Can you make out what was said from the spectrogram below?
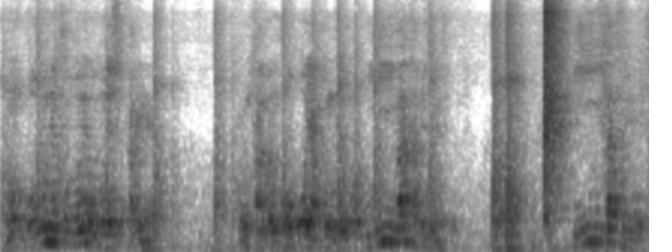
어, 5분의 9분의 5분의 18이네요. 그럼 답은 5, 5 약분되고 2가 답이 되겠습니다. 2가 답입니다.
